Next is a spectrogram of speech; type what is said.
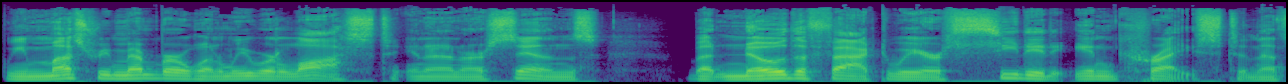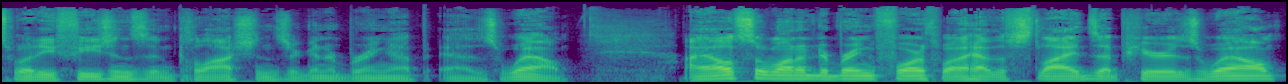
we must remember when we were lost in, in our sins, but know the fact we are seated in Christ. And that's what Ephesians and Colossians are going to bring up as well. I also wanted to bring forth while I have the slides up here as well.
